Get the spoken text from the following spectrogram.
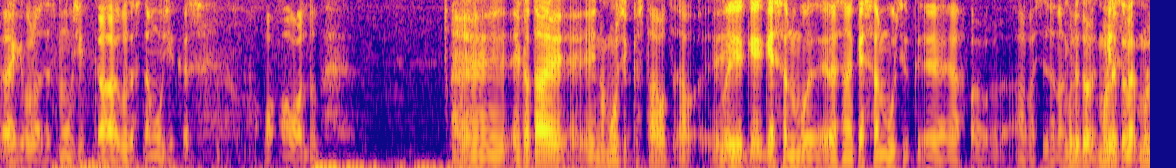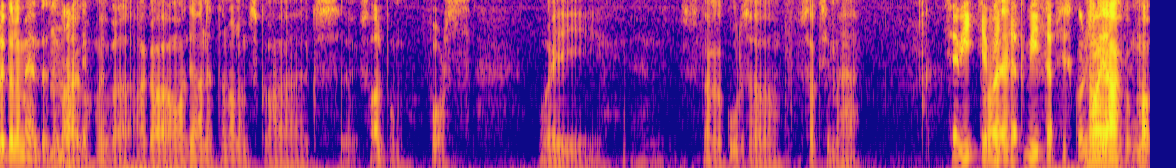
räägi palun sellest muusika, kuidas ta muusikas avaldub? Äh, ega ta ei, ei no muusikas ta otse ei... või kes on, ühesõnaga, kes on muusik, jah, halvasti sõnastatud. mul ei tule, mul ei tule, mul ei tule meelde see no, praegu okay. võib-olla, aga ma tean, et on olemas kohe üks, üks album, Force Way, väga kuulsa saksimehe see vii-, ja viitab, viitab siis no jaa, ma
